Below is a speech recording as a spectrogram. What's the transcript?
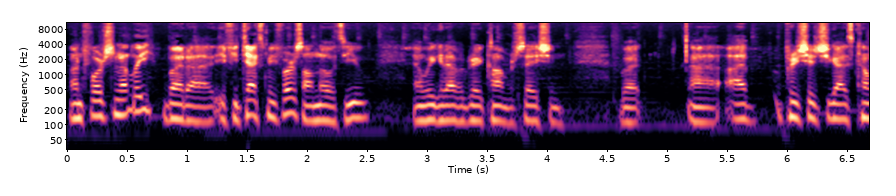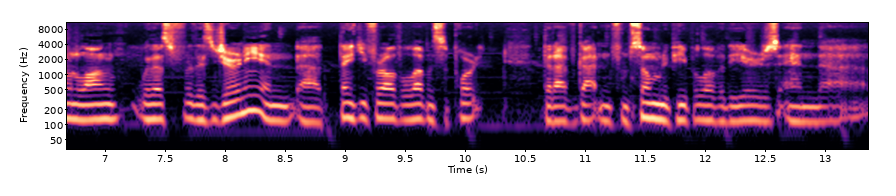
unfortunately. But uh, if you text me first, I'll know it's you, and we can have a great conversation. But uh, I appreciate you guys coming along with us for this journey, and uh, thank you for all the love and support that I've gotten from so many people over the years. And uh,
